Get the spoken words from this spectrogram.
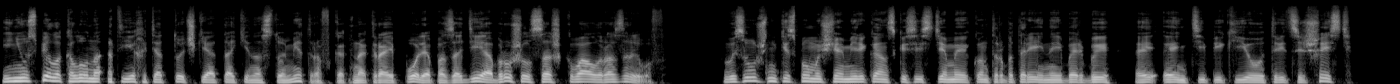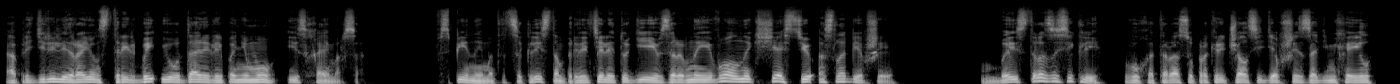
И не успела колонна отъехать от точки атаки на 100 метров, как на край поля позади обрушился шквал разрывов. ВСУшники с помощью американской системы контрбатарейной борьбы ANTPQ-36 определили район стрельбы и ударили по нему из «Хаймерса». В спины мотоциклистам прилетели тугие взрывные волны, к счастью, ослабевшие. «Быстро засекли», — в ухо Тарасу прокричал сидевший сзади Михаил.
